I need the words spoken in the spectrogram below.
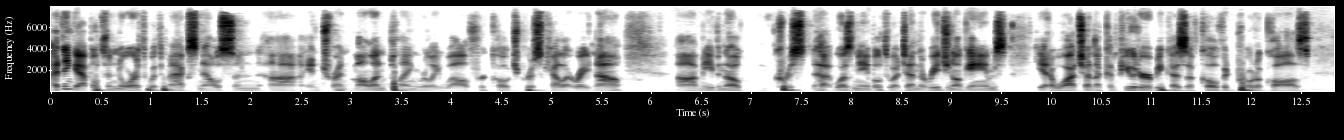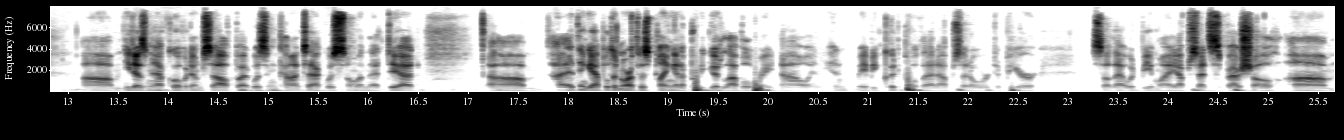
I think Appleton North with Max Nelson uh, and Trent Mullen playing really well for Coach Chris Kellett right now. Um, even though Chris wasn't able to attend the regional games. He had to watch on the computer because of COVID protocols. Um, he doesn't have COVID himself, but was in contact with someone that did. Um, I think Appleton North is playing at a pretty good level right now, and, and, maybe could pull that upset over De Pere. So that would be my upset special. Um,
